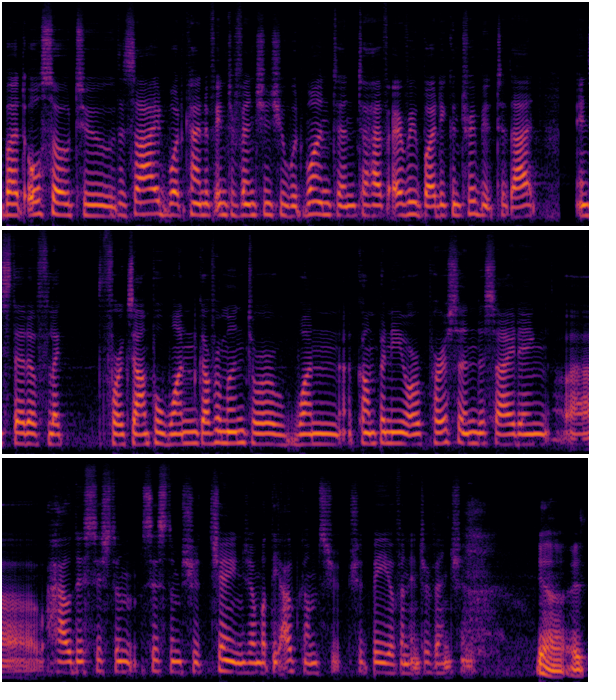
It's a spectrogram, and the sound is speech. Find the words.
but also to decide what kind of interventions you would want and to have everybody contribute to that instead of like for example, one government or one company or person deciding uh, how this system system should change and what the outcomes should, should be of an intervention yeah it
